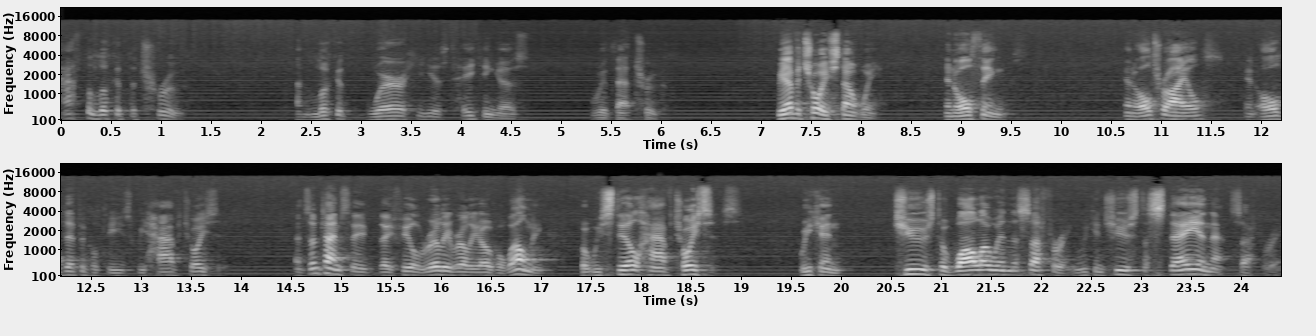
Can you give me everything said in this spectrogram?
have to look at the truth and look at where he is taking us with that truth. We have a choice, don't we? In all things, in all trials, in all difficulties, we have choices. And sometimes they, they feel really, really overwhelming, but we still have choices. We can choose to wallow in the suffering, we can choose to stay in that suffering.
